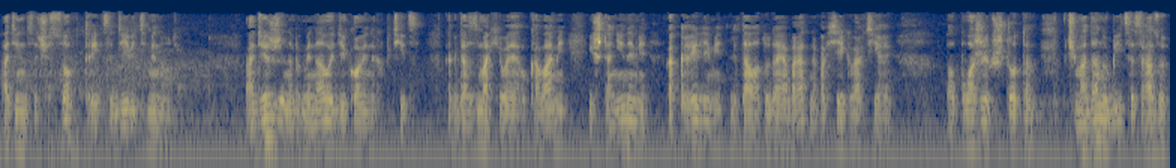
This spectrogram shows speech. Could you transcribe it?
11 часов 39 минут. Одежда напоминала диковинных птиц, когда, взмахивая рукавами и штанинами, как крыльями, летала туда и обратно по всей квартире, Положив что-то в чемодан, убийца сразу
